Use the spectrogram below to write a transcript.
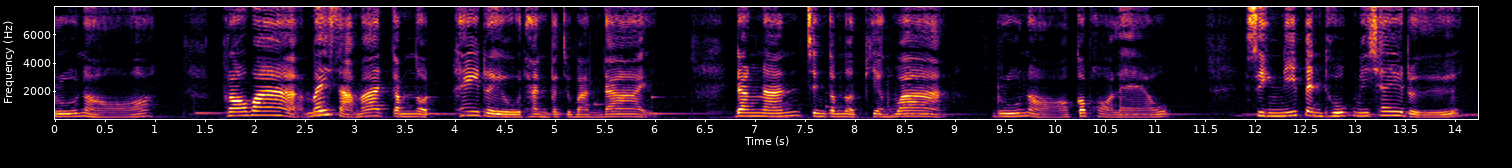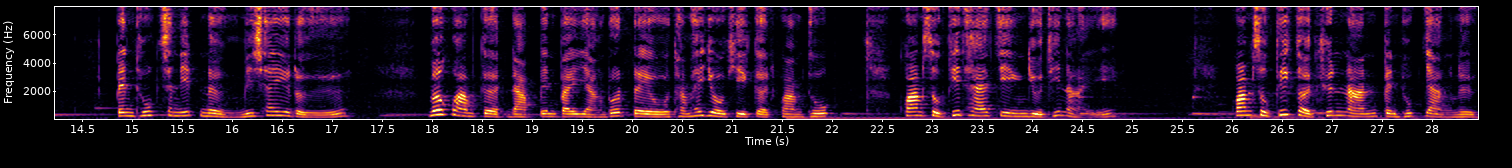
รู้หนอ เพราะว่าไม่สามารถกำหนดให้เร็วทันปัจจุบันได้ ดังนั้นจึงกำหนดเพียงว่า รู้หนอก็พอแล้ว สิ่งนี้เป็นทุกข์มิใช่หรือ เป็นทุกข์ชนิดหนึ่งมิใช่หรือ เมื่อความเกิดดับเป็นไปอย่างรวดเร็วทำให้โยคีเกิดความทุกข์ ความสุขที่แท้จริงอยู่ที่ไหน ความสุขที่เกิดขึ้นนั้นเป็นทุกอย่างหนึ่ง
